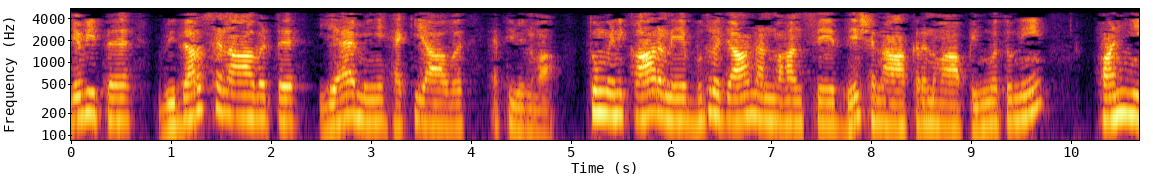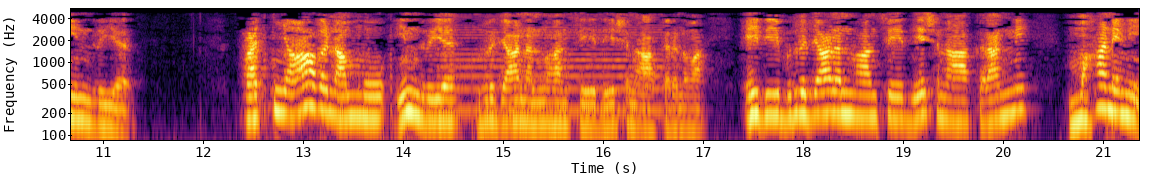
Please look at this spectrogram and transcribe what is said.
එවිට විදර්ශනාවට යෑමේ හැකියාව ඇති වෙනවා. තුන්වෙනි කාරණේ බුදුරජාණන් වහන්සේ දේශනා කරනවා පින්වතුනි පඤ්ඤේන්ද්‍රිය ප්‍රඥාව නම් වූ ඉන්ද්‍රිය බුදුරජාණන් වහන්සේ දේශනා කරනවා. එහිදී බුදුරජාණන් වහන්සේ දේශනා කරන්නේ මහණෙනි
